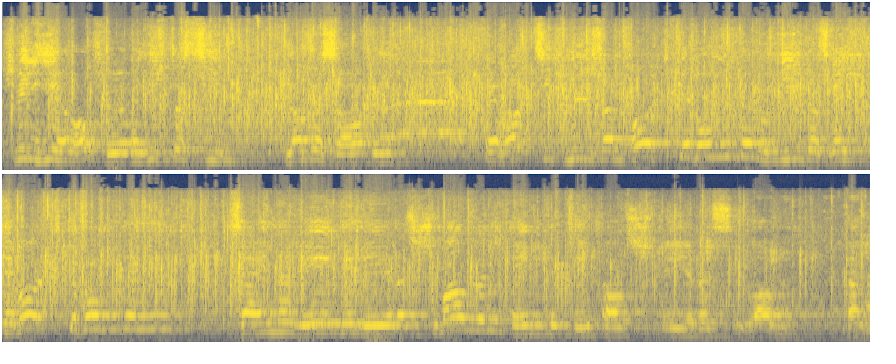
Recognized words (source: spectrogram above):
Ich will hier aufhören, nicht, dass Sie nachher sagen, er hat sich mühsam fortgewunden und nie das rechte Wort gefunden. Seine Rede leeres Schwallen endete als schweres Lallen. Danke.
